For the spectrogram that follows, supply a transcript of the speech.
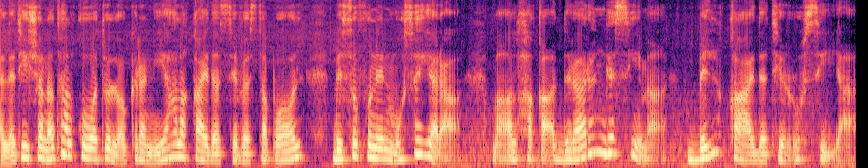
التي شنتها القوات الأوكرانية على قاعدة سيفستوبول بسفن مسيرة ما ألحق أضرارا جسيمة بالقاعدة الروسية.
